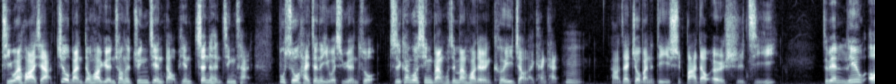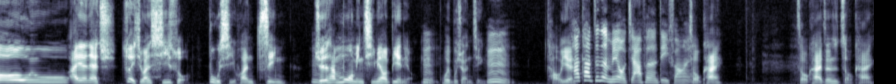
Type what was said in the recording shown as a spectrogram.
题外话一下，旧版动画原创的军舰岛篇真的很精彩，不说还真的以为是原作。只看过新版或是漫画的人可以找来看看。嗯，好，在旧版的第十八到二十集，这边 Liu O I N H 最喜欢西索，不喜欢金，嗯觉得他莫名其妙的别扭。嗯嗯，我也不喜欢金，嗯，讨厌，他他真的没有加分的地方哎、走开，走开，真的是走开。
